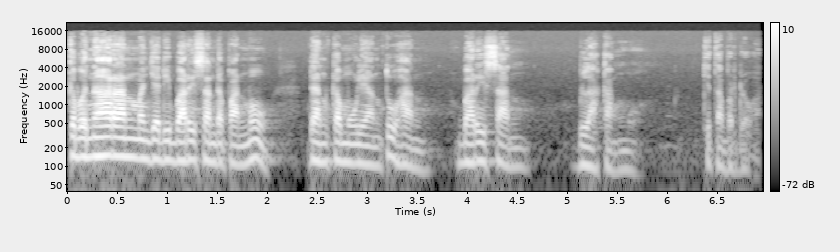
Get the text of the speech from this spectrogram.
Kebenaran menjadi barisan depanmu dan kemuliaan Tuhan barisan belakangmu. Kita berdoa.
